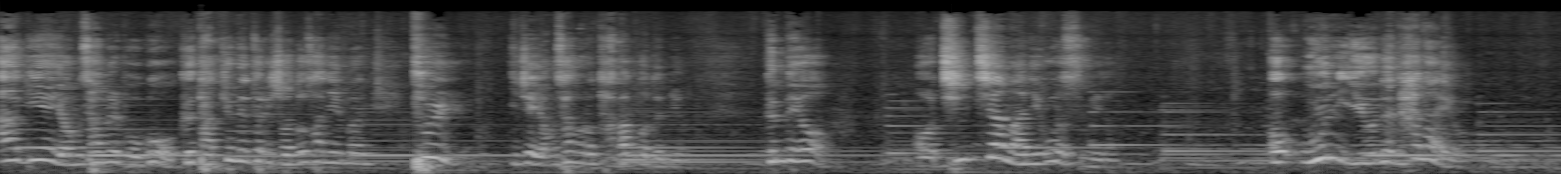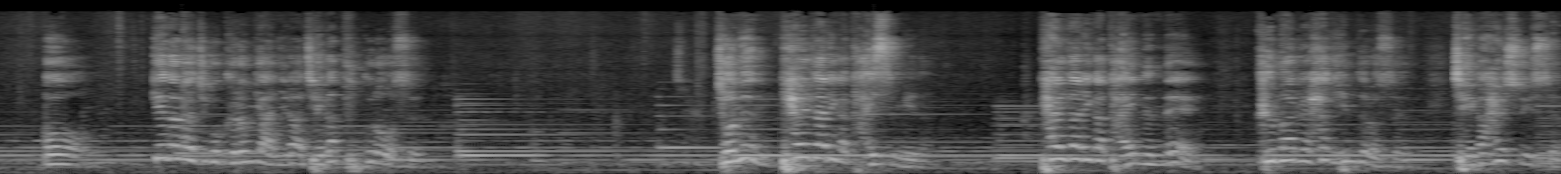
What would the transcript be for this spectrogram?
아기의 영상을 보고 그 다큐멘터리 전도사님은 풀 이제 영상으로 다 봤거든요. 근데요, 어, 진짜 많이 울었습니다. 어, 운 이유는 하나예요. 어, 깨달아지고 그런 게 아니라 제가 부끄러웠어요. 저는 팔다리가 다 있습니다. 팔다리가 다 있는데 그 말을 하기 힘들었어요. 제가 할 수 있어요.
